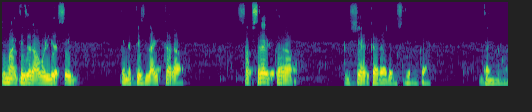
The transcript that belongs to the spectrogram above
ही माहिती जर आवडली असेल तर नक्कीच लाईक करा सबस्क्राईब करा आणि शेअर करायला विसरू नका. धन्यवाद.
